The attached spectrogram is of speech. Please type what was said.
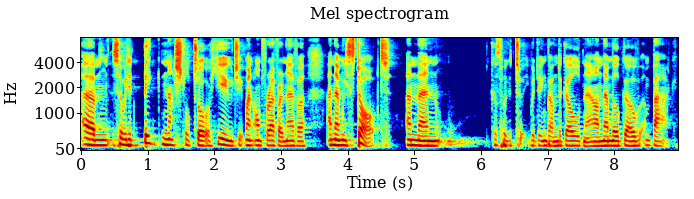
Um, so we did a big national tour, huge. It went on forever and ever, and then we stopped, and then because we're, t- we're doing Band of Gold now, and then we'll go back,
